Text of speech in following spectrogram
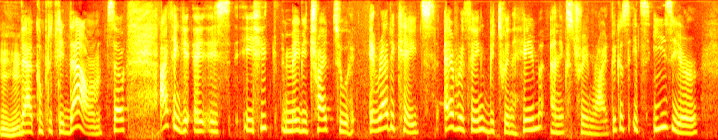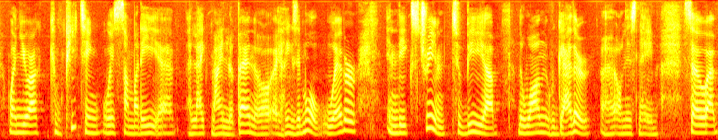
Mm-hmm. They are completely down. So I think he maybe tried to eradicate everything between him and extreme right because it's easier when you are competing with somebody uh, like Marine Le Pen or Eric Zemmour, whoever in the extreme, to be uh, the one who gather uh, on his name. So, uh,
